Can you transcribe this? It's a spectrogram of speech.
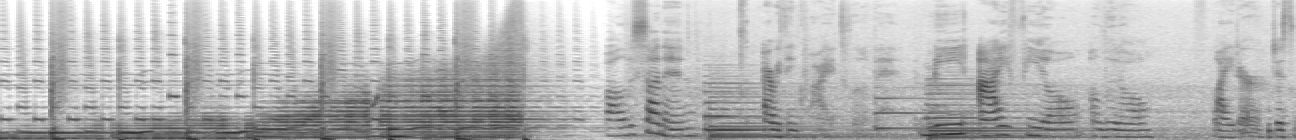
All of a sudden, everything quiets a little bit. Me, I feel a little lighter. Just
